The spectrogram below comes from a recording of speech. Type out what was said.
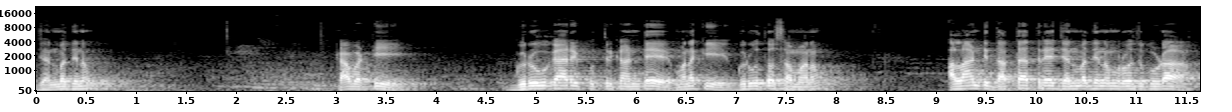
జన్మదినం. కాబట్టి గురువు గారి పుత్రిక అంటే మనకి గురువుతో సమానం. అలాంటి దత్తాత్రేయ జన్మదినం రోజు కూడా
